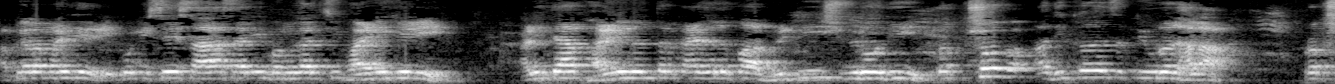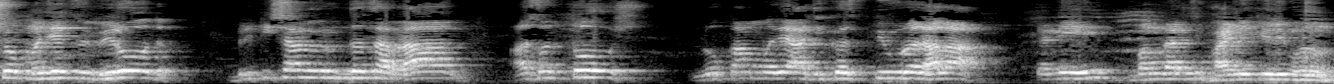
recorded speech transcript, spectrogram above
आपल्याला माहिती आहे एकोणीसशे सहा साली बंगालची फाळणी केली. आणि त्या फाळणीनंतर काय झालं पहा ब्रिटिश विरोधी प्रक्षोभ अधिकच तीव्र झाला. प्रक्षोभ म्हणजेच विरोध ब्रिटिशांविरुद्धचा राग असंतोष लोकांमध्ये अधिकच तीव्र झाला. त्यांनी बंगालची फाळणी केली म्हणून.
